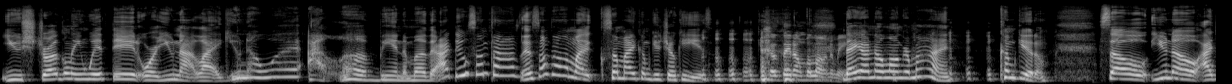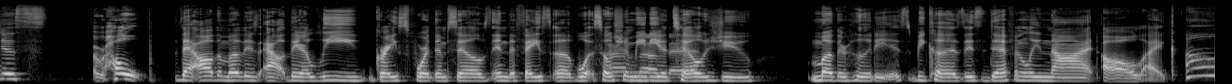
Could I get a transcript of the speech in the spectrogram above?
you struggling with it or you not like you know what? I love being a mother. I do sometimes and sometimes i'm like somebody come get your kids. Because they don't belong to me. they are no longer mine. Come get them so you know i just hope that all the mothers out there leave grace for themselves in the face of what social media that. tells you motherhood is because it's definitely not all like oh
